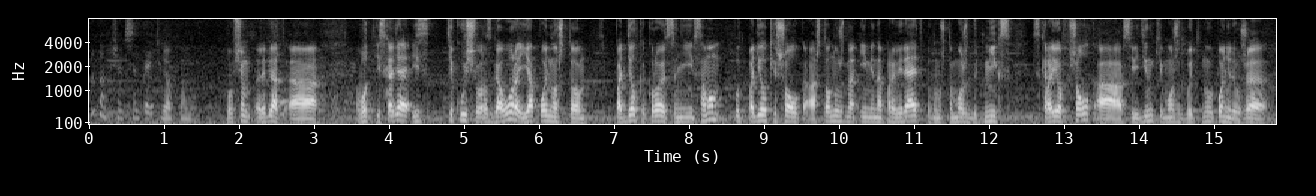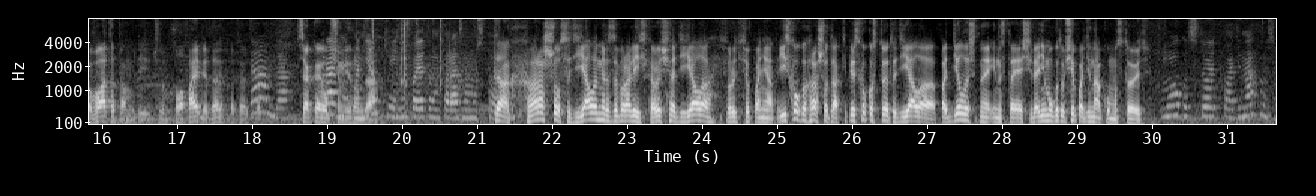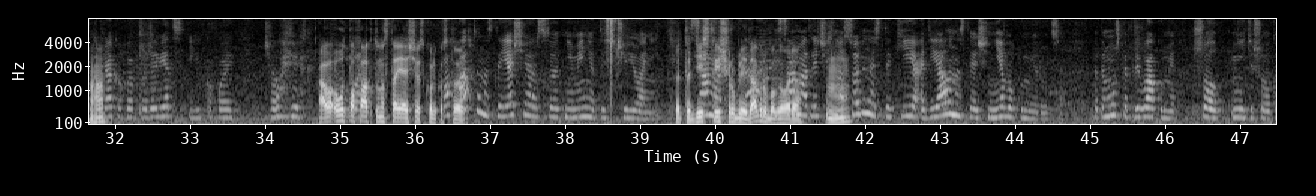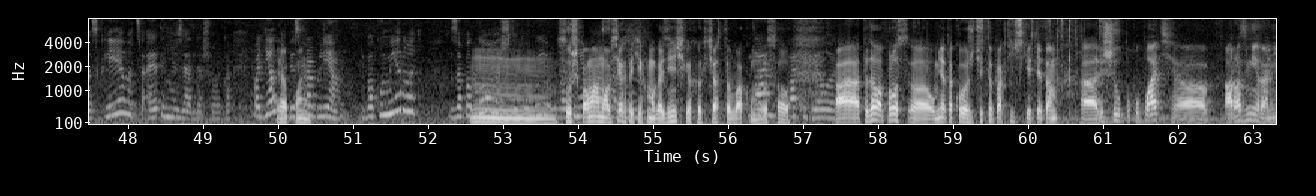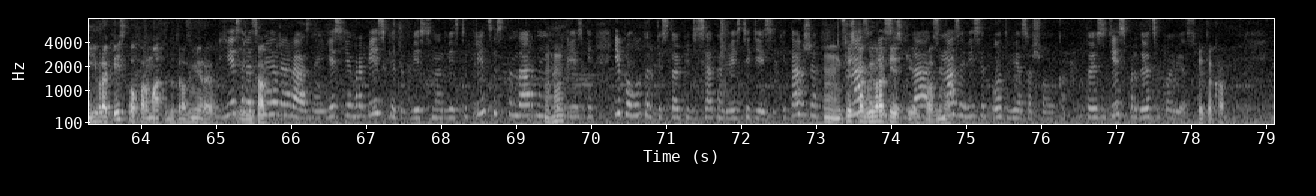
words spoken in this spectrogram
ну, в общем, синтетика. я понял. В общем, ребят, а, вот исходя из текущего разговора, я понял, что подделка кроется не в самом вот, подделке шелка, а что нужно именно проверять, потому что может быть микс с краев шелк, а в серединке может быть, ну вы поняли, уже вата там или что там, холофайбер, да, какая-то. Да, да. Всякая, в общем, Разные ерунда. подделки, они поэтому по-разному стоят. Так, хорошо, с одеялами разобрались. Короче, одеяло, вроде все понятно. И сколько, хорошо, так, теперь сколько стоит одеяло подделочное и настоящее? Или они могут вообще по одинаковому стоить? Могут стоить по одинаковому, Ага. смотря какой продавец и какой человек. А вот по факту настоящее сколько По стоит? факту настоящая стоит не менее тысячи юаней. Это И 10 тысяч рублей, да, грубо говоря? Самая отличительная Мгм. особенность, такие одеяла настоящие не вакуумируются. Потому что при вакууме шелк, нити шелка склеиваются, а это нельзя для шелка. Поделки Я без понял. проблем вакуумируют, чтобы вы, вас Слушай, по-моему, во всех таких магазинчиках их часто в вакуум Да, засовывают. А тогда вопрос а, у меня такой же чисто практически, если я там а, решил покупать, а, а размеры, они европейского формата идут размеры? Есть как? размеры разные. Есть европейские, это 200 на 230 стандартные европейские, и полуторки 150 на 210. И также М, то есть цена как зависит- европейские да, цена зависит от веса шелка. То есть здесь продается по весу. Это как?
